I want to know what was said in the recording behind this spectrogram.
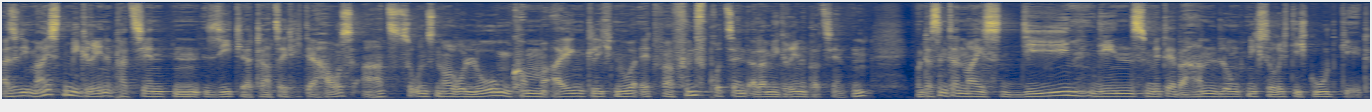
Also die meisten Migränepatienten sieht ja tatsächlich der Hausarzt. Zu uns Neurologen kommen eigentlich nur etwa fünf Prozent aller Migränepatienten. Und das sind dann meist die, denen es mit der Behandlung nicht so richtig gut geht.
